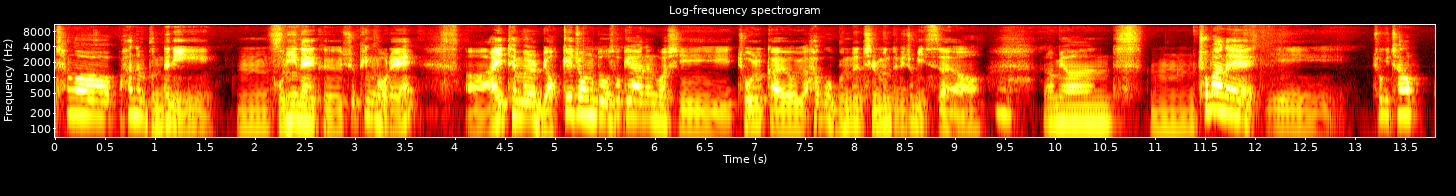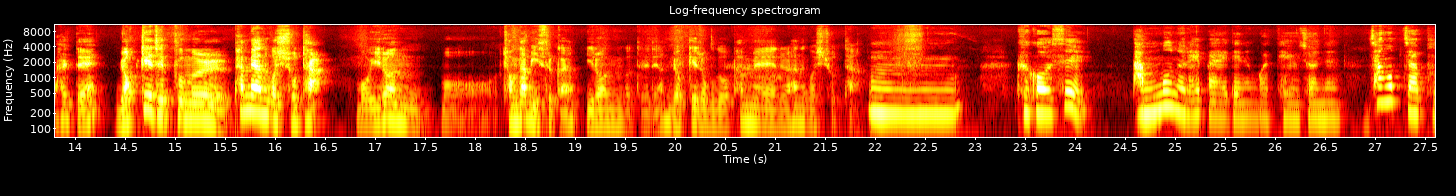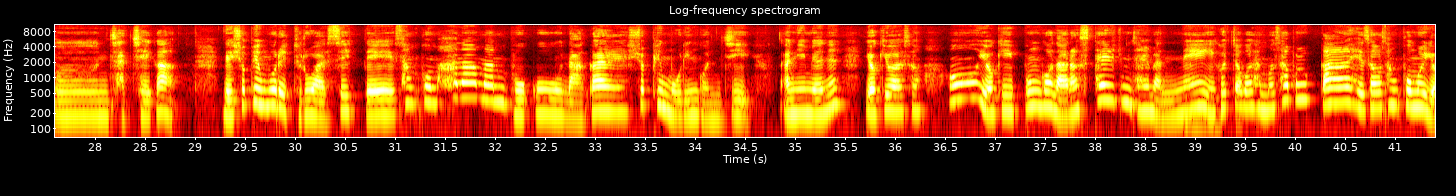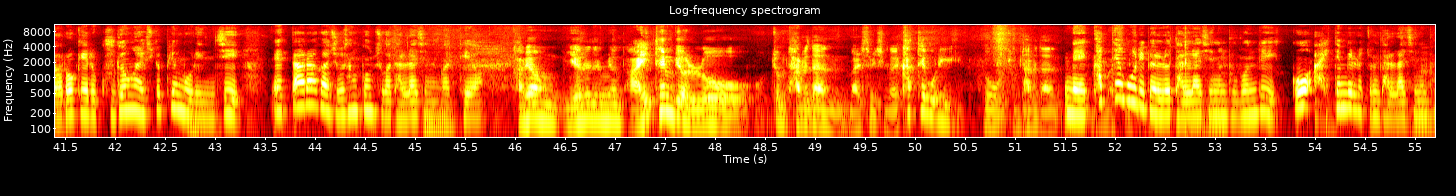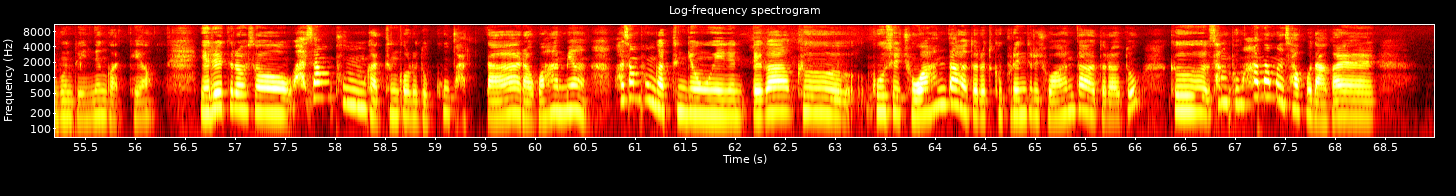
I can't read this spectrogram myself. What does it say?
창업하는 분들이 음, 본인의 그 쇼핑몰에 어, 아이템을 몇 개 정도 소개하는 것이 좋을까요? 하고 묻는 질문들이 좀 있어요. 음. 그러면 음, 초반에 이 초기 창업할 때 몇 개 제품을 판매하는 것이 좋다. 뭐 이런 뭐 정답이 있을까요? 이런 것들에 대한 몇 개 정도 판매를 하는 것이 좋다. 음, 그것을 반문을 해봐야 되는 것 같아요. 저는 창업자분 자체가 내 쇼핑몰에 들어왔을 때 상품 하나만 보고 나갈 쇼핑몰인 건지 아니면은 여기 와서 어 여기 이쁜 거 나랑 스타일 좀 잘 맞네 음. 이것저것 한번 사볼까 해서 상품을 여러 개를 구경할 쇼핑몰인지에 따라 가지고 상품 수가 달라지는 것 같아요. 가령 예를 들면 아이템별로 좀 다르다는 말씀이신가요? 카테고리로 좀 다르다는 네, 카테고리별로 달라지는 부분도 있고 아이템별로 좀 달라지는 음. 부분도 있는 것 같아요. 예를 들어서 화장품 같은 거를 놓고 봤다라고 하면 화장품 같은 경우에는 내가 그 곳을 좋아한다 하더라도 그 브랜드를 좋아한다 하더라도 그 상품 하나만 사고 나갈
